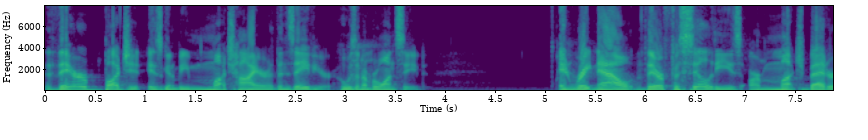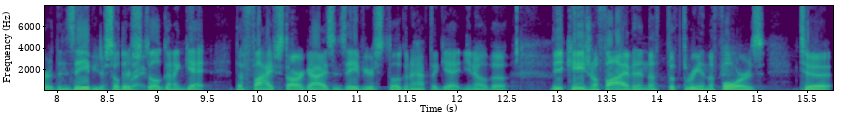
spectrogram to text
their budget is going to be much higher than Xavier, who was a number one seed. And right now, their facilities are much better than Xavier, so they're Right. still going to get the five star guys, and Xavier's still going to have to get you know the the occasional five and then the, the three and the fours to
